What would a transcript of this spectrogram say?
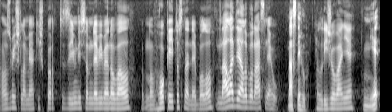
rozmýšľam, aký šport zimný som nevymenoval. No v hokeji to snad nebolo. Na lade alebo na snehu? Na snehu. Lyžovanie? Nie.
